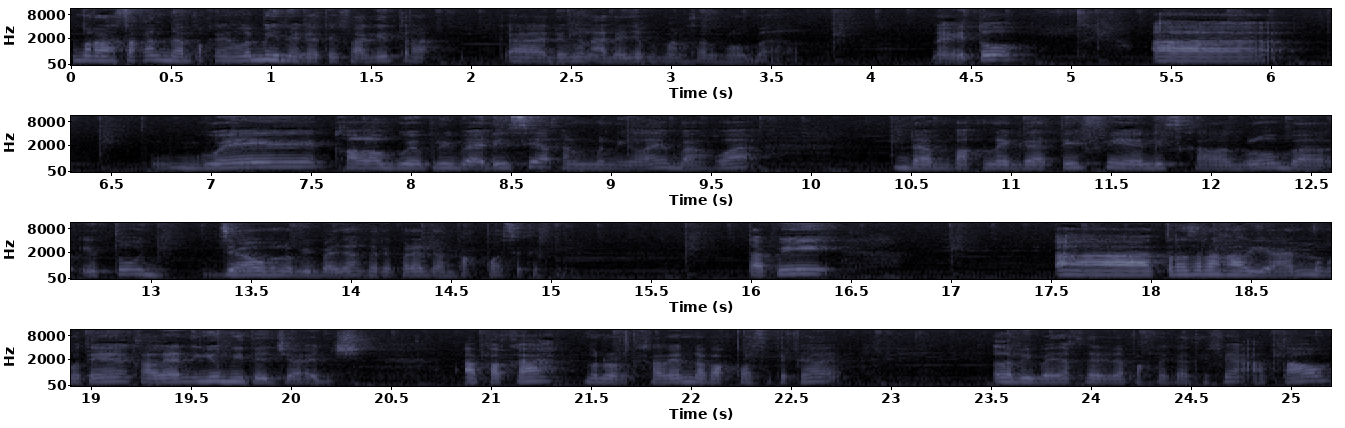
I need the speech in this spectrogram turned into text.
merasakan dampak yang lebih negatif lagi uh, dengan adanya pemanasan global. Nah itu uh, gue kalau gue pribadi sih akan menilai bahwa dampak negatifnya di skala global itu jauh lebih banyak daripada dampak positifnya. Tapi uh, terserah kalian, maksudnya kalian you be the judge. Apakah menurut kalian dampak positifnya lebih banyak dari dampak negatifnya atau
